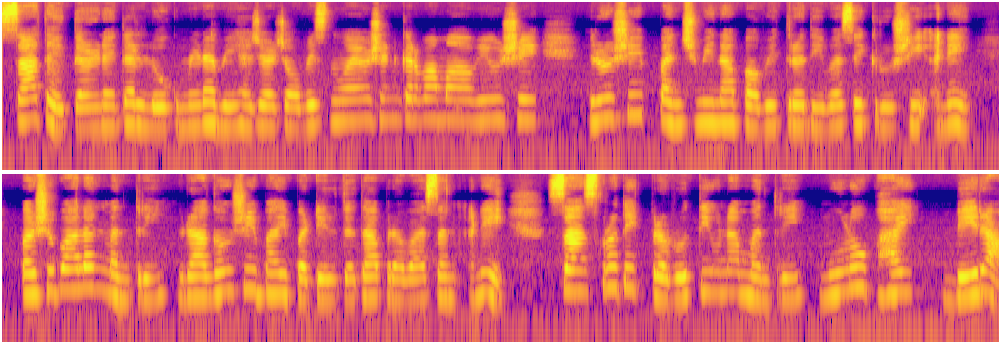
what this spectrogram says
સાથે તરણેતર લોકમેળા બે હજાર ચોવીસનું આયોજન કરવામાં આવ્યું છે. ઋષિ પંચમીના પવિત્ર દિવસે કૃષિ અને પશુપાલન મંત્રી રાઘવજીભાઈ પટેલ તથા પ્રવાસન અને સાંસ્કૃતિક પ્રવૃત્તિઓના મંત્રી મુળુભાઈ બેરા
